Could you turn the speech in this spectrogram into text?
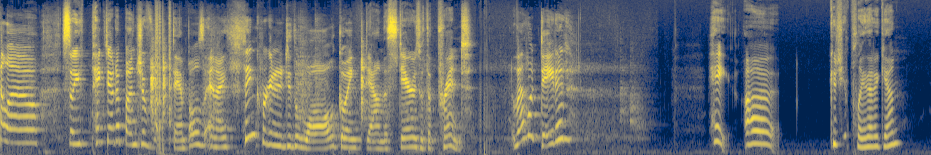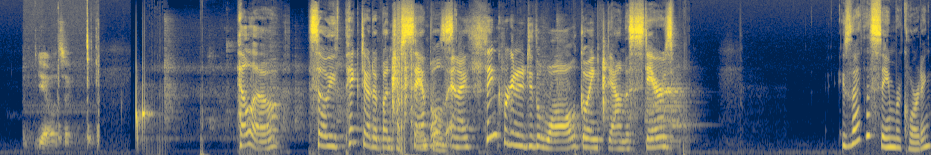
Hello. So you've picked out a bunch of samples, and I think we're gonna do the wall going down the stairs with a print. Will that look dated? Hey, uh, could you play that again? Yeah, one sec. Hello. So we've picked out a bunch of samples, and I think we're gonna do the wall going down the stairs. Is that the same recording?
